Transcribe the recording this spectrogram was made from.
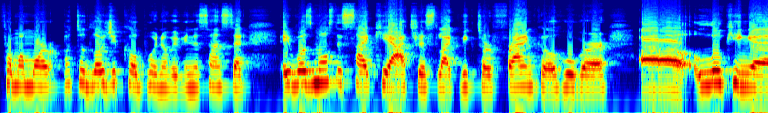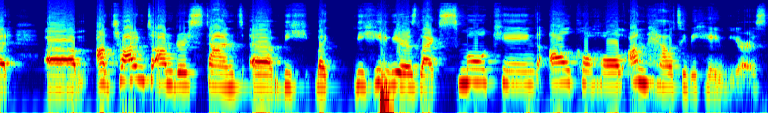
from a more pathological point of view in the sense that it was mostly psychiatrists like Viktor Frankl who were uh, looking at um, trying to understand uh, be- like behaviors like smoking, alcohol, unhealthy behaviors.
